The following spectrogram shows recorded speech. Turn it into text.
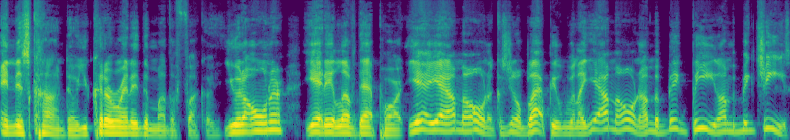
in this condo. You could have rented the motherfucker. You the owner? Yeah, they love that part. Yeah, yeah, I'm the owner. Cause you know, black people be like, Yeah, I'm the owner. I'm the big B. I'm the big cheese.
